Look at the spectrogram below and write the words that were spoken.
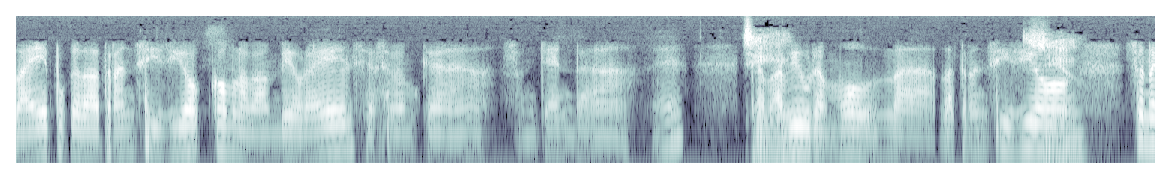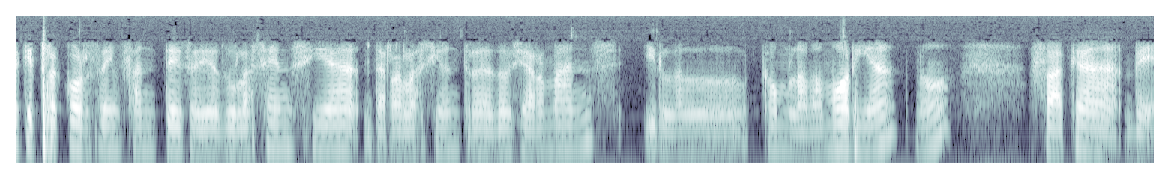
l'època de la transició, com la van viure ells, ja sabem que són gent de, eh, que Sí. va viure molt la, la transició, Sí. són aquests records d'infantesa i adolescència, de relació entre dos germans, i la, com la memòria, no?, fa que, bé,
